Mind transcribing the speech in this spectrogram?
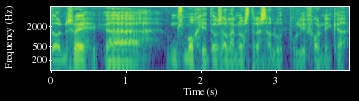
Doncs bé, eh, uns mojitos a la nostra salut polifònica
